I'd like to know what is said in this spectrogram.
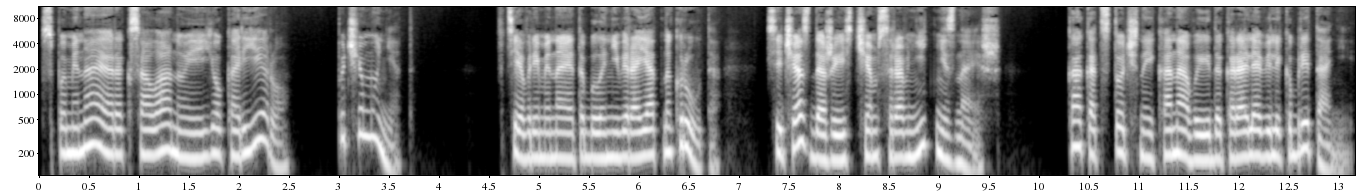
Вспоминая Роксолану и ее карьеру, почему нет? В те времена это было невероятно круто. Сейчас даже и с чем сравнить не знаешь как от сточной канавы и до короля Великобритании.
